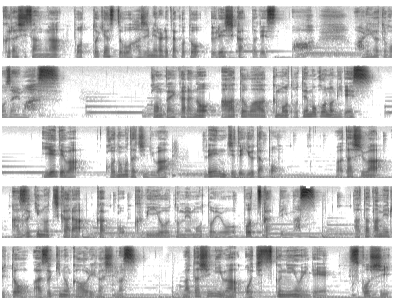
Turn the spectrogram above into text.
倉しさんがポッドキャストを始められたこと嬉しかったです。あありがとうございます。今回からのアートワークもとても好みです。家では子供たちにはレンジでユタポン私は小豆の力かっこ首用と目元用を使っています。温めると小豆の香りがします。私には落ち着く匂いで少し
